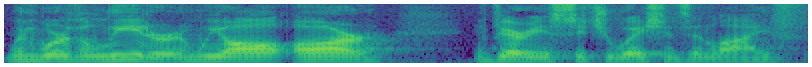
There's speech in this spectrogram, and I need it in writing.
when we're the leader, and we all are in various situations in life.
